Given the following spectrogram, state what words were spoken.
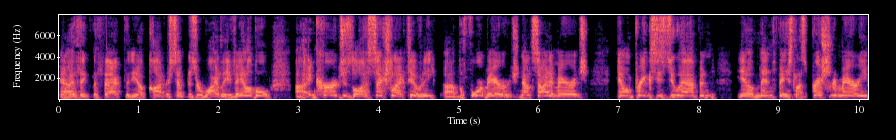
And I think the fact that, you know, contraceptives are widely available uh, encourages a lot of sexual activity uh, before marriage and outside of marriage. And when pregnancies do happen, you know, men face less pressure to marry.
